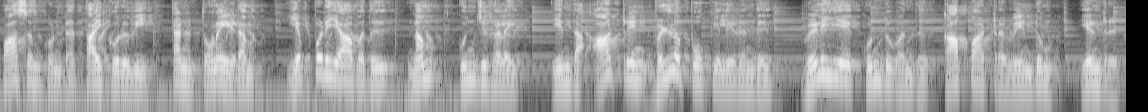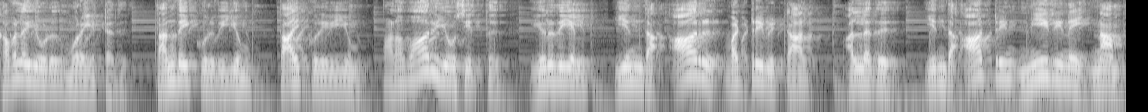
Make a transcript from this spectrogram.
பாசம் கொண்ட தாய்க்குருவி தன் துணையிடம் எப்படியாவது நம் குஞ்சுகளை இந்த ஆற்றின் வெள்ளப்போக்கில் இருந்து வெளியே கொண்டு வந்து காப்பாற்ற வேண்டும் என்று கவலையோடு முறையிட்டது. தந்தை குருவியும் தாய்க்குருவியும் பலவாறு யோசித்து இறுதியில் இந்த ஆறு வற்றிவிட்டால் அல்லது இந்த ஆற்றின் நீரினை நாம்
